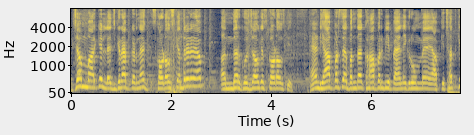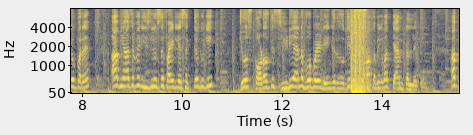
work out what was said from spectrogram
जंप मार के लेज ग्रैप करना है स्कॉट हाउस के अंदर आप अंदर घुस जाओगे स्कॉट हाउस के। एंड यहाँ पर से बंदा कहाँ पर भी है पैनिक रूम में, आपकी छत के ऊपर है। आप यहाँ से फिर इजिली उससे फाइट ले सकते हो, क्योंकि जो स्कॉड हाउस की सीढ़ी है ना, वो बड़ी डेंजरस होती है, बच्चे वहाँ कभी कभार कैंप कर लेते हैं। अब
